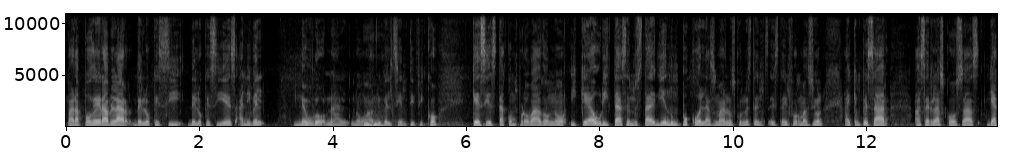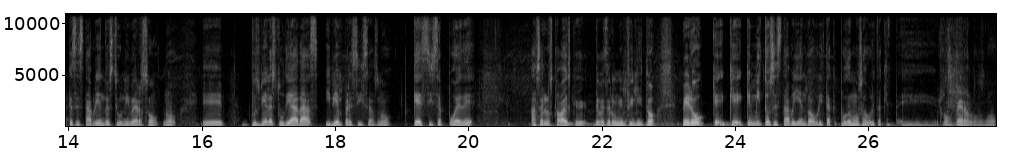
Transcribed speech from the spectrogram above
para poder hablar de lo que sí, de lo que sí es a nivel neuronal, ¿no? A nivel científico, qué sí está comprobado, ¿no? Y qué ahorita se nos está yendo un poco de las manos con esta, esta información. Hay que empezar a hacer las cosas, ya que se está abriendo este universo, ¿no? Eh, pues bien estudiadas y bien precisas, ¿no? ¿Qué sí se puede? Hacer los caballos, que debe ser un infinito, pero ¿qué, qué, qué mitos está viendo ahorita que podemos ahorita eh, romperlos, ¿no?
